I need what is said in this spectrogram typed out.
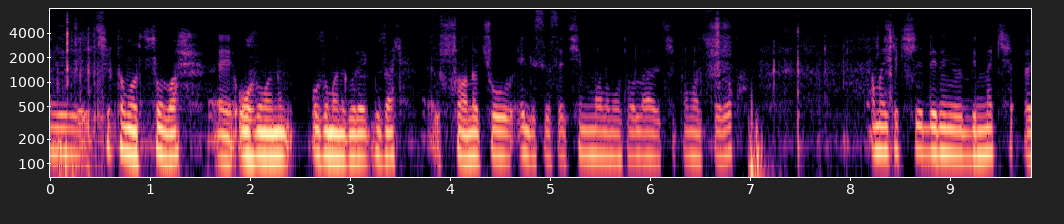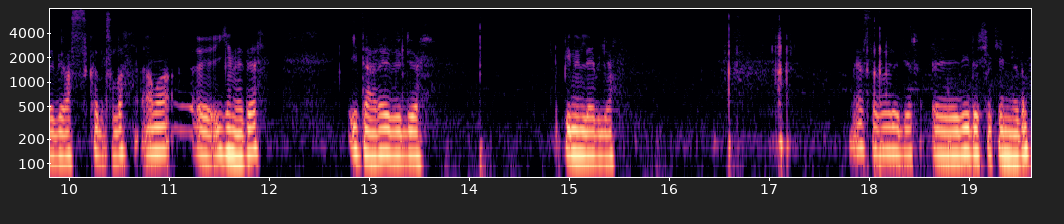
Ee, çift amortisör var. Ee, o zamanın o zamana göre güzel. Ee, şu anda çoğu 50 cc Çin malı motorlarda çift amortisör yok. Ama iki kişi dediğim gibi binmek e, biraz sıkıntılı ama e, yine de idare ediliyor. Binilebiliyor. Neyse böyle bir e, video çekeyim dedim.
